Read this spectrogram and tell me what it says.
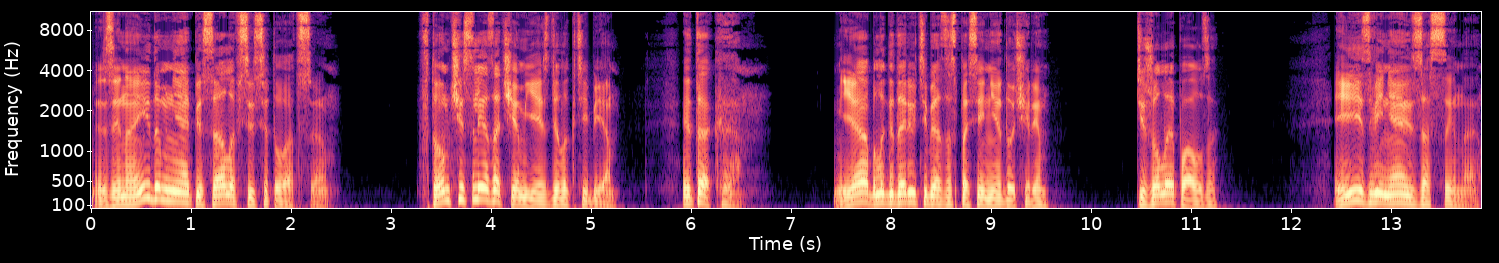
Зинаида мне описала всю ситуацию. В том числе, зачем ездила к тебе. Итак, я благодарю тебя за спасение дочери. Тяжелая пауза. И извиняюсь за сына.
